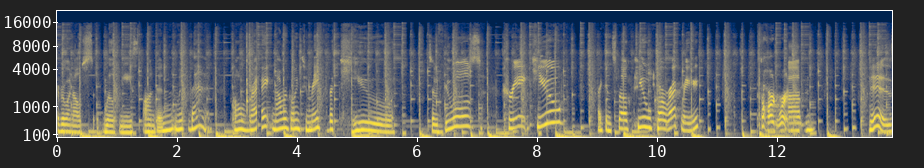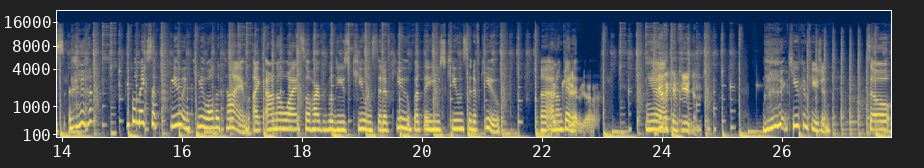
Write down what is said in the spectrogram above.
everyone else will be spawned in with that. All right, now we're going to make the queue. So duels, create queue. I can spell queue correctly. It's a hard word. Um, it is. people mix up Q and Q all the time. Like I don't know why it's so hard for people to use Q instead of Q, but they use Q instead of Q. Uh, I don't get it. Yeah. Cue Yeah. the confusion. queue confusion. So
